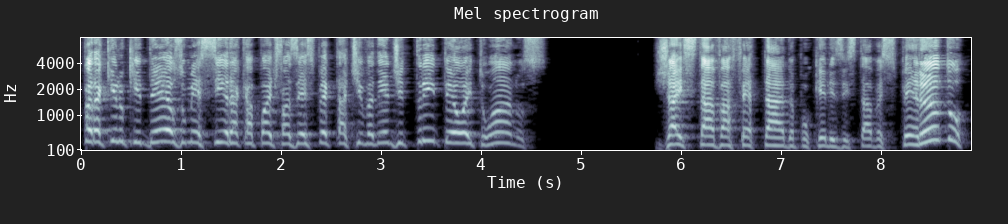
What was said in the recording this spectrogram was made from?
para aquilo que Deus, o Messias, era capaz de fazer. A expectativa dele de 38 anos já estava afetada porque eles estavam esperando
